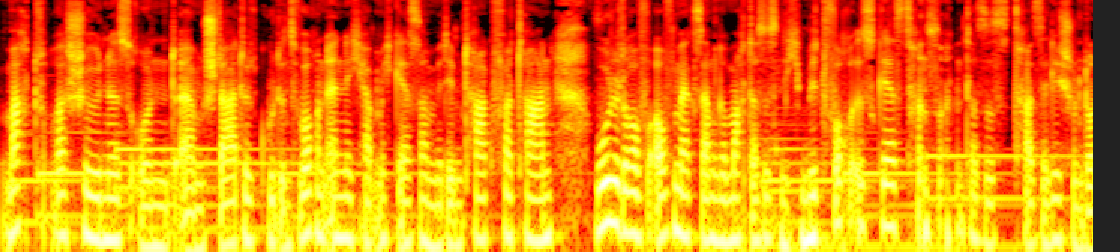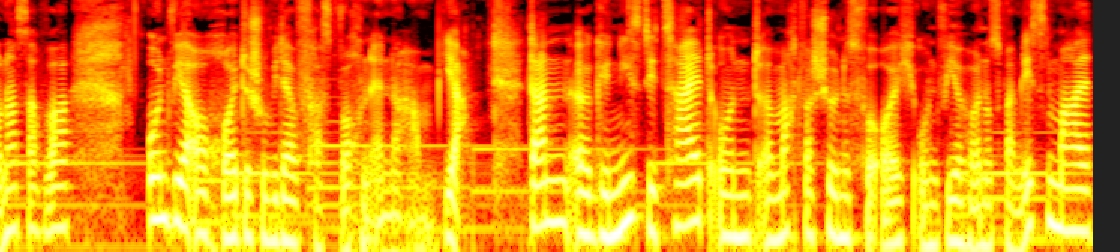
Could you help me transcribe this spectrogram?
macht was Schönes und ähm, startet gut ins Wochenende. Ich habe mich gestern mit dem Tag vertan, wurde darauf aufmerksam gemacht, dass es nicht Mittwoch ist gestern, sondern dass es tatsächlich schon Donnerstag war und wir auch heute schon wieder fast Wochenende haben. Ja, dann äh, genießt die Zeit und äh, macht was Schönes für euch und wir hören uns beim nächsten Mal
